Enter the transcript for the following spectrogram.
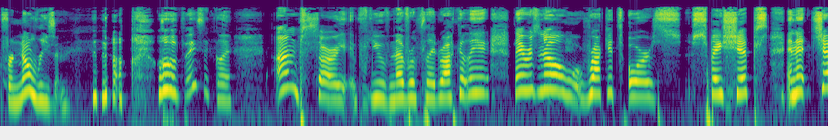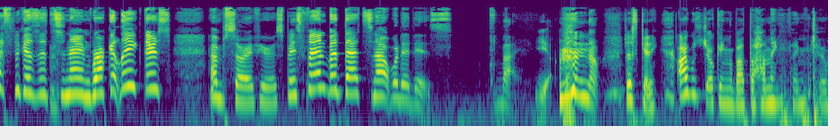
for no reason. no. Well, basically, I'm sorry if you've never played Rocket League. There is no rockets or s- spaceships in it just because it's named Rocket League. There's. I'm sorry if you're a space fan, but that's not what it is. Bye. Yeah. no, just kidding. I was joking about the humming thing too.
